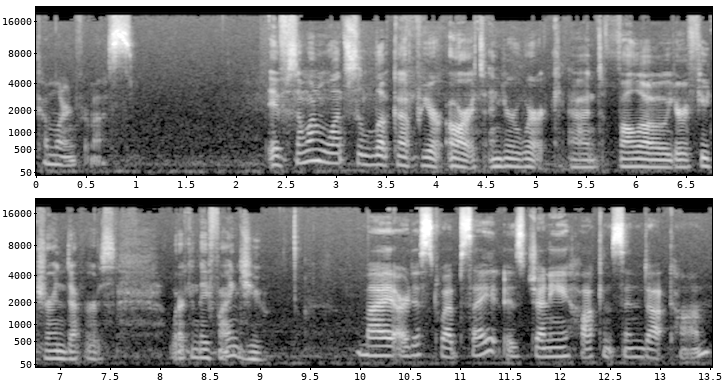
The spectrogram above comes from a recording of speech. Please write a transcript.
Come learn from us. If someone wants to look up your art and your work and follow your future endeavors, where can they find you? My artist website is jennyhawkinson.com.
